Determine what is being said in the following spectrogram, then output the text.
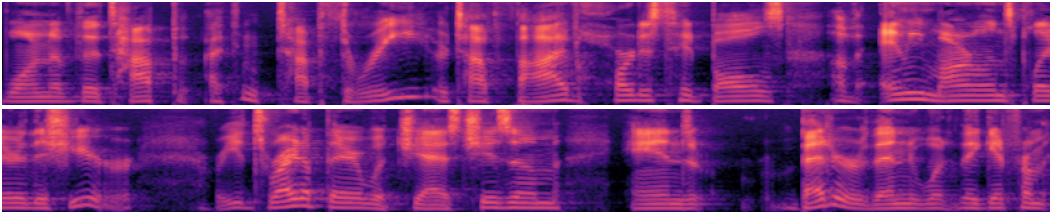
one of the top, I think, top three or top five hardest hit balls of any Marlins player this year. It's right up there with Jazz Chisholm and better than what they get from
